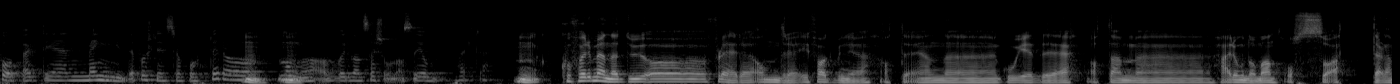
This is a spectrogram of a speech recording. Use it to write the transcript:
påpekt i en mengde forskningsrapporter og Mm, mm. mange av organisasjonene som jobber på feltet. Mm. Hvorfor mener du og flere andre i fagmiljøet at det er en uh, god idé at de uh, her ungdommene, også etter de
